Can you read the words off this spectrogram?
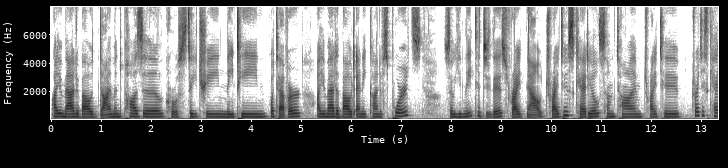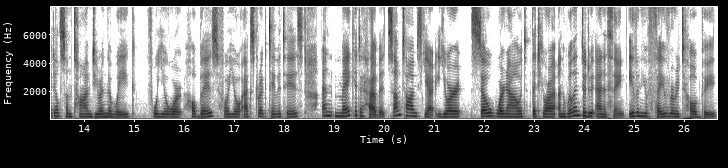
Are you mad about diamond puzzle, cross stitching, knitting, whatever? Are you mad about any kind of sports? So you need to do this right now. Try to schedule some time, try to try to schedule some time during the week for your hobbies, for your extra activities, and make it a habit. Sometimes, yeah, you're so worn out that you are unwilling to do anything, even your favorite hobby.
